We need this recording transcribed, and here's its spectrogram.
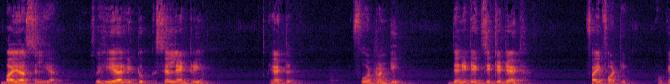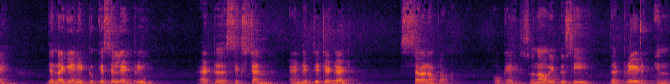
buy or sell here. So here it took sell entry at 420 then it exited at 540 okay then again it took a sell entry at uh, 610 and exited at 7 o'clock. Okay so now if you see the trade in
